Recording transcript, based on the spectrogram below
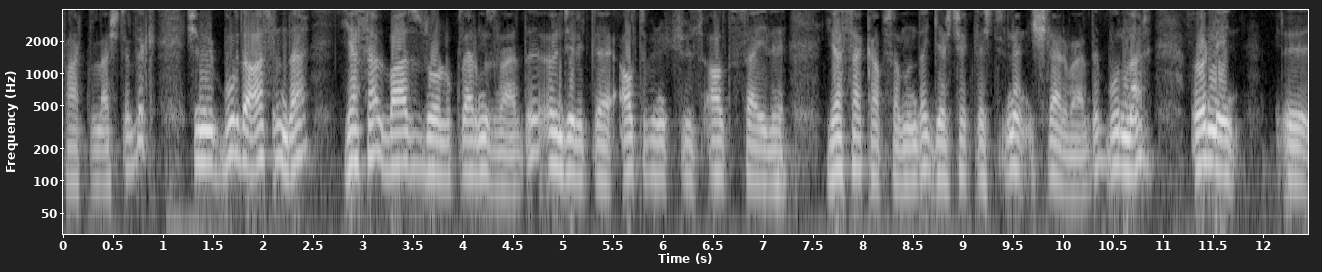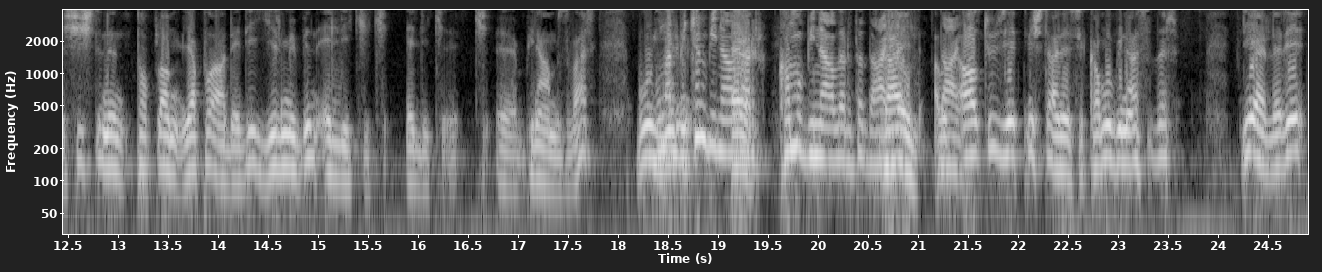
farklılaştırdık. Şimdi burada aslında yasal bazı zorluklarımız vardı. Öncelikle 6306 sayılı yasa kapsamında gerçekleştirilen işler vardı. Bunlar örneğin e, Şişli'nin toplam yapı adedi 20.052 52 e, binamız var. Bu Bunlar 20, bütün binalar evet, kamu binaları da dahil. Dahil. dahil. 670 tanesi kamu binasıdır. Diğerleri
